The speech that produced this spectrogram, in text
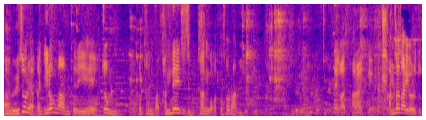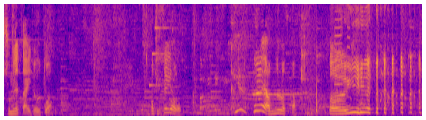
아 왜 저래? 약간 이런 마음들이 좀 그렇다니 막 관대해지지 못하는 것 같아 서로한테. 내가 잘할게. 감사 다이어리도 주문했다 이제 올 거야. 같이 쓰려고. 음, 그래 안 눌렀다. 어이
